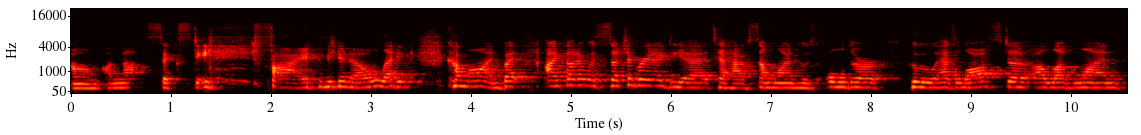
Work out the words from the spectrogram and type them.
um, I'm not 65, you know, like, come on. But I thought it was such a great idea to have someone who's older, who has lost a, a loved one,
